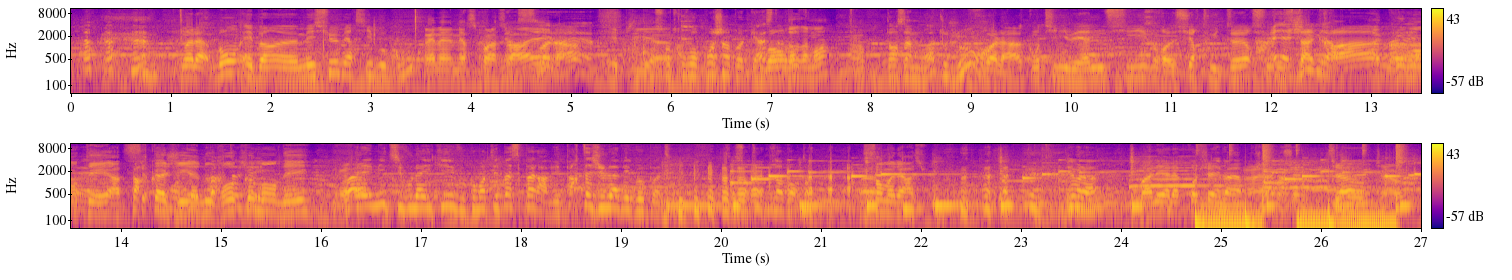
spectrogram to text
voilà, bon, et ben, euh, messieurs, merci beaucoup. Ouais, ben, merci pour la soirée. Voilà. Et puis, On se euh, retrouve au prochain podcast, Bon, dans un mois. hein. dans un mois toujours. Voilà, continuez à nous suivre sur Twitter, sur réagir, à Instagram. commenter, à partager, à nous partager. recommander. Ouais, à la limite, si vous likez, vous commentez pas, c'est pas grave, mais partagez-le avec vos potes. c'est surtout le plus important. Sans modération. Et voilà. Bon, allez, à la prochaine. Et ben, à la prochaine. À la prochaine. Ciao. Ciao.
